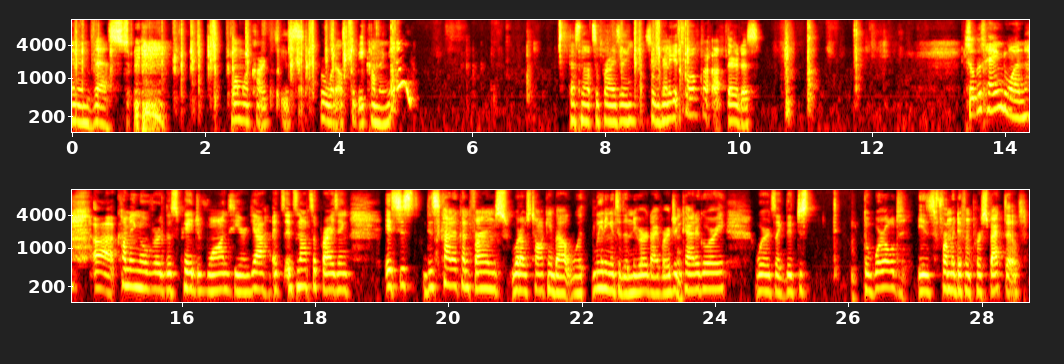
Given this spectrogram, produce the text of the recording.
and invest. One more card, please, for what else could be coming in. That's not surprising. So we're going to get 12 cards. Oh, there it is. So this hanged one uh, coming over this page of wands here, yeah, it's it's not surprising. It's just this kind of confirms what I was talking about with leaning into the neurodivergent category, where it's like the just the world is from a different perspective.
